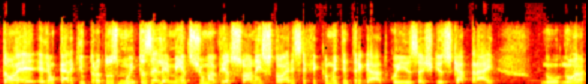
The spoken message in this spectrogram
então é, ele é um cara que introduz muitos elementos de uma vez só na história e você fica muito intrigado com isso, acho que isso que atrai no, no RAM.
